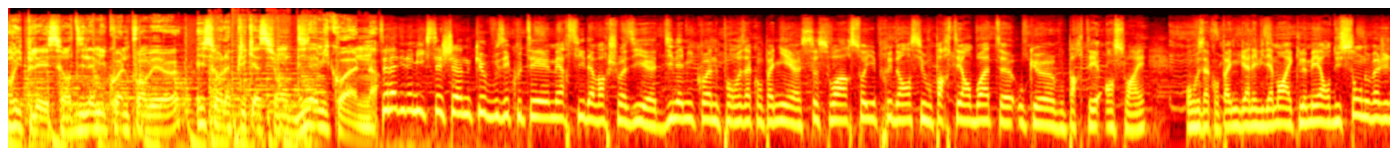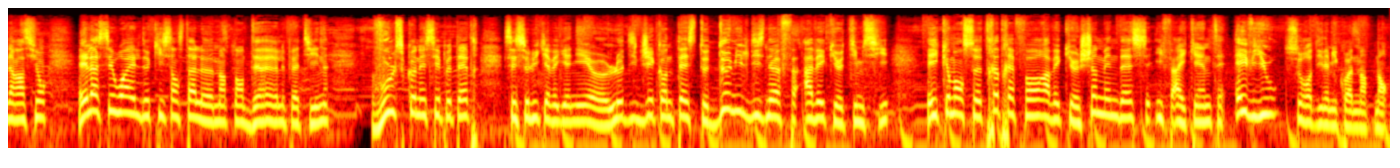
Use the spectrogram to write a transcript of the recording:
en replay sur dynamicone.be et sur l'application Dynamic One. C'est la Dynamic Session que vous écoutez. Merci d'avoir choisi euh, Dynamic One pour vous accompagner euh, ce soir. Soyez prudents si vous partez en boîte euh, ou que vous partez en soirée. On vous accompagne bien évidemment avec le meilleur du son nouvelle génération. Et là, c'est Wild qui s'installe maintenant derrière les platines. Vous le connaissez peut-être, c'est celui qui avait gagné le DJ Contest 2019 avec Team C. Et il commence très très fort avec Sean Mendes, If I Can't, et View sur Dynamic One maintenant.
